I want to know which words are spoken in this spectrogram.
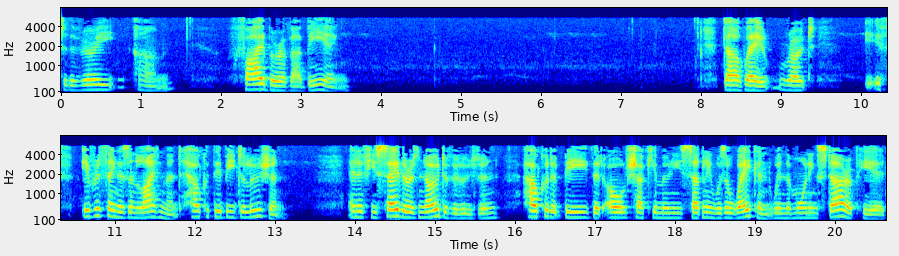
to the very fiber of our being. Da Hui wrote, If everything is enlightenment, how could there be delusion? And if you say there is no delusion, how could it be that old Shakyamuni suddenly was awakened when the morning star appeared,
